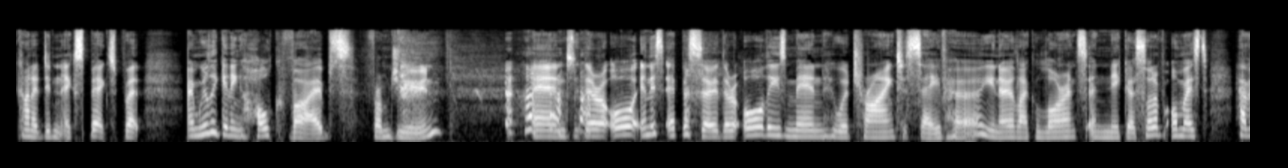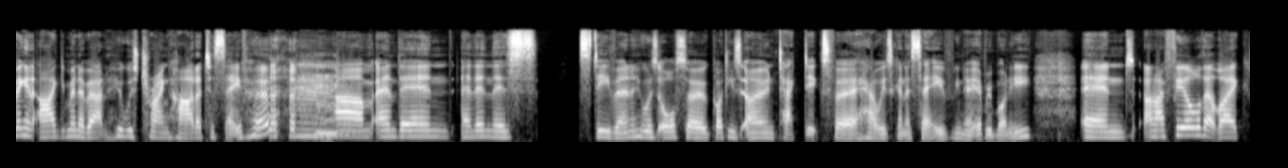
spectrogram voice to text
kind of didn't expect, but I'm really getting Hulk vibes from June. and there are all in this episode there are all these men who are trying to save her you know like lawrence and nick are sort of almost having an argument about who was trying harder to save her um, and then and then there's Stephen, who has also got his own tactics for how he's going to save, you know, everybody, and and I feel that like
